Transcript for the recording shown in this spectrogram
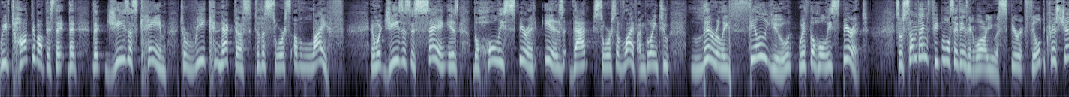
We've talked about this that, that, that Jesus came to reconnect us to the source of life. And what Jesus is saying is the Holy Spirit is that source of life. I'm going to literally fill you with the Holy Spirit. So sometimes people will say things like, well, are you a spirit filled Christian?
